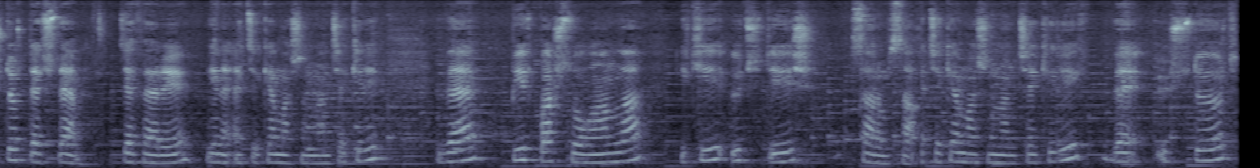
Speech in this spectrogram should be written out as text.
3-4 dəstə cəfəri yenə ət çəkən maşından çəkirik və bir baş soğanla 2-3 diş sarımsaq çəkən maşından çəkirik və 3-4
